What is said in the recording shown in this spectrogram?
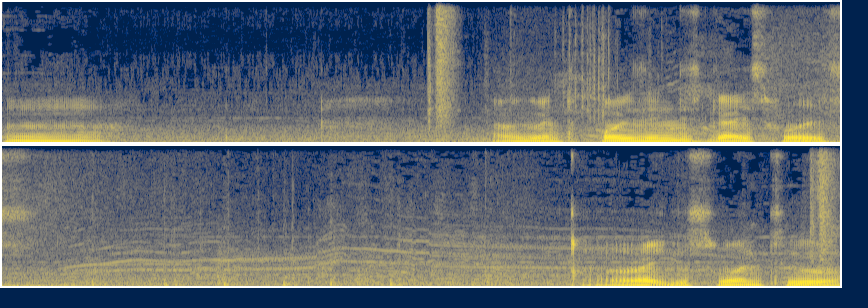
Hmm. I'm going to poison these guys first. Alright, this one too.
